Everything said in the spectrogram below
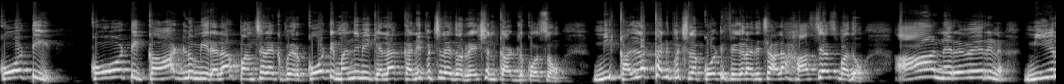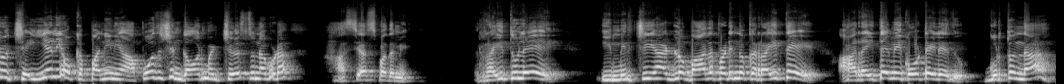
కోటి కోటి కార్డులు మీరు ఎలా పంచలేకపోయారు? కోటి మంది మీకు ఎలా కనిపించలేదు రేషన్ కార్డుల కోసం? మీ కళ్ళకు కనిపించిన కోటి ఫిగర్ అది చాలా హాస్యాస్పదం. ఆ నెరవేరిన మీరు చెయ్యని ఒక పనిని అపోజిషన్ గవర్నమెంట్ చేస్తున్నా కూడా హాస్యాస్పదమే. రైతులే ఈ మిర్చి యార్డ్లో బాధపడింది ఒక రైతే. ఆ రైతే మీకు ఓటేయలేదు గుర్తుందా?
